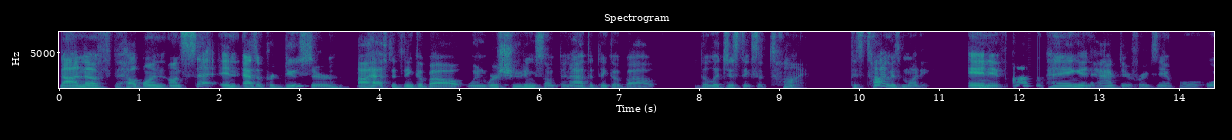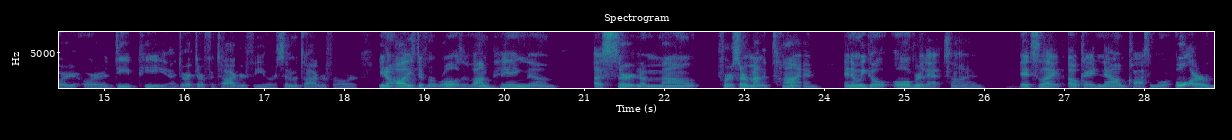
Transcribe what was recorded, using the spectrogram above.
not enough help on on set. And as a producer i have to think about when we're shooting something i have to think about the logistics of time because time is money and mm. if i'm paying an actor for example or or a dp a director of photography or cinematographer or you know all these different roles if i'm paying them a certain amount for a certain amount of time and then we go over that time it's like okay now i'm costing more or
